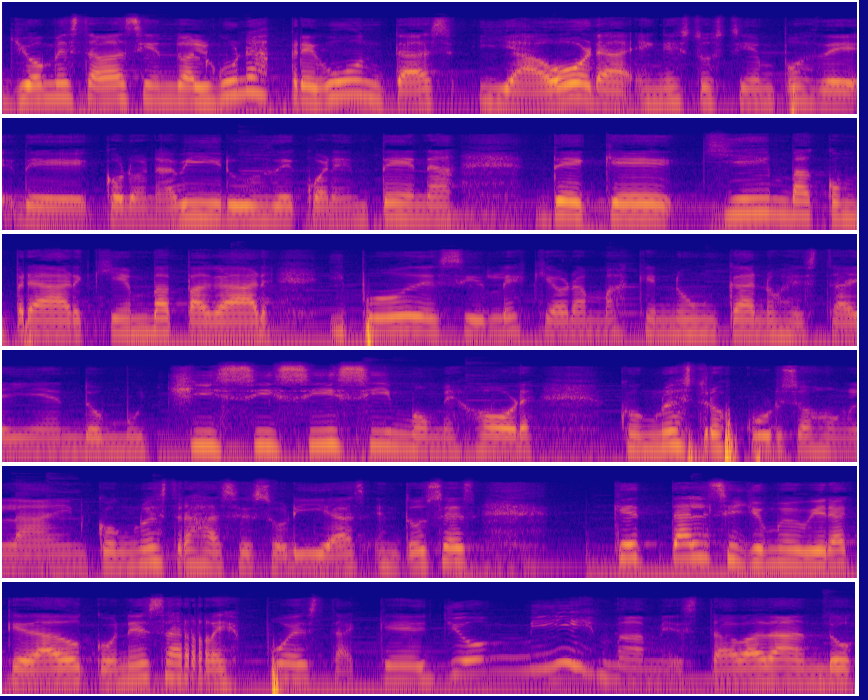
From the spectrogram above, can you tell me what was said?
Yo me estaba haciendo algunas preguntas y ahora en estos tiempos de, coronavirus, de cuarentena, de que quién va a comprar, quién va a pagar y puedo decirles que ahora más que nunca nos está yendo muchísimo mejor con nuestros cursos online, con nuestras asesorías. Entonces, ¿Qué tal si yo me hubiera quedado con esa respuesta que yo misma me estaba dando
